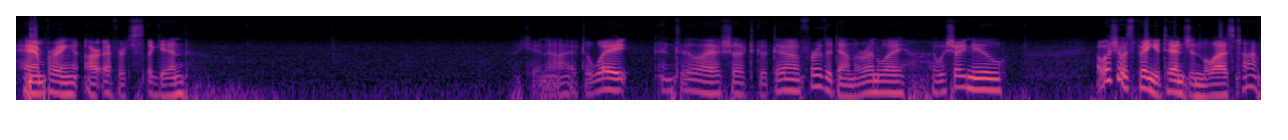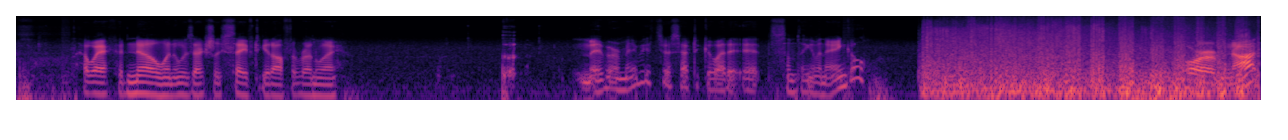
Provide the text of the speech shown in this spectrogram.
hampering our efforts again. Okay, now I have to wait until I actually have to go down, further down the runway. I wish I knew... I wish I was paying attention the last time. That way I could know when it was actually safe to get off the runway. Maybe, or maybe it's just have to go at it at something of an angle? Or not?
